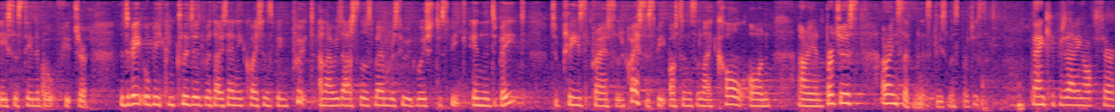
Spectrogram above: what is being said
a sustainable future. The debate will be concluded without any questions being put and I would ask those members who would wish to speak in the debate to please press the request to speak buttons. And I call on Ariane Burgess. Around seven minutes, please, Ms Burgess. Thank you, Presiding Officer.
